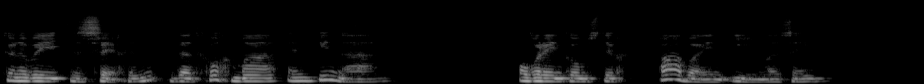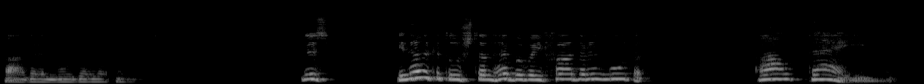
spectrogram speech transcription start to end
kunnen we zeggen dat Chogma en Bina overeenkomstig Abba en Ima zijn, vader en moeder letterlijk. Dus in elke toestand hebben wij vader en moeder. Altijd.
